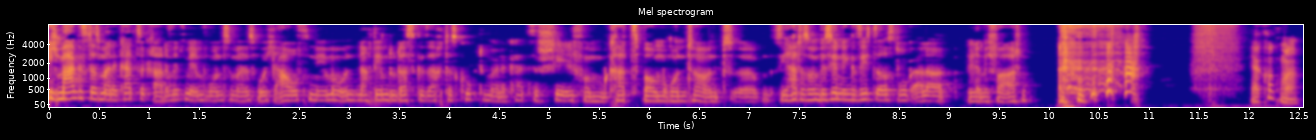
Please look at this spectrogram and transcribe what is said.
Ich mag es, dass meine Katze gerade mit mir im Wohnzimmer ist, wo ich aufnehme. Und nachdem du das gesagt hast, guckte meine Katze scheel vom Kratzbaum runter und äh, sie hatte so ein bisschen den Gesichtsausdruck aller, will er mich verarschen? Ja, guck mal.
